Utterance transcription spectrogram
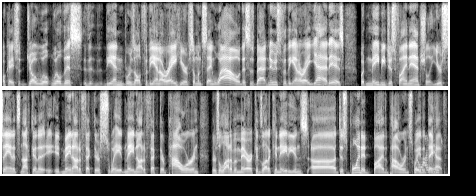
Okay, so Joe, will will this the, the end result for the NRA here? If someone's saying, "Wow, this is bad news for the NRA," yeah, it is, but maybe just financially. You're saying it's not going to. It may not affect their sway. It may not affect their power. And there's a lot of Americans, a lot of Canadians uh, disappointed by the power and sway no, that they think, have.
